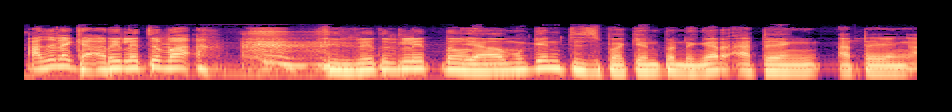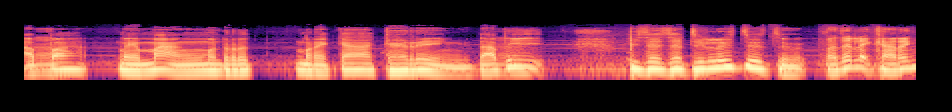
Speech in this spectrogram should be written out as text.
Asli gak relate coba. Relate relate no. Ya mungkin di sebagian pendengar ada yang ada yang apa? Memang menurut mereka garing, tapi bisa jadi lucu, cok. Berarti lek garing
